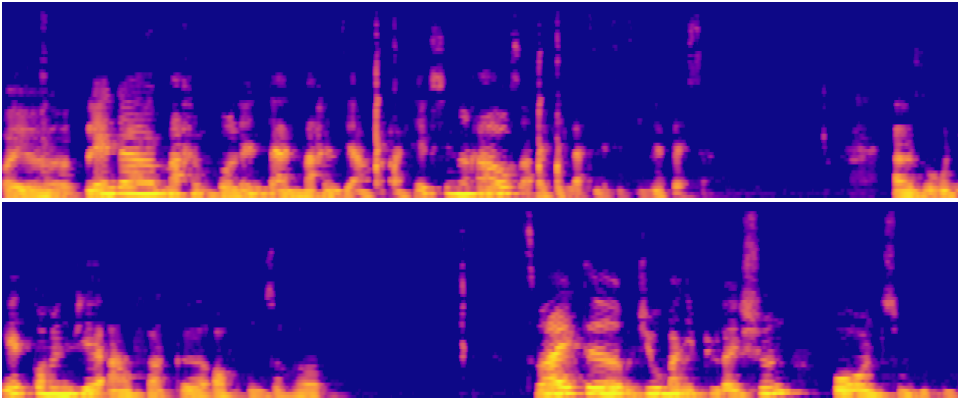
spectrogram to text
eure Blender machen wollen, dann machen Sie einfach ein Häkchen raus, aber wir lassen es ist immer besser. Also und jetzt kommen wir einfach äh, auf unsere zweite View Manipulation und, zum,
